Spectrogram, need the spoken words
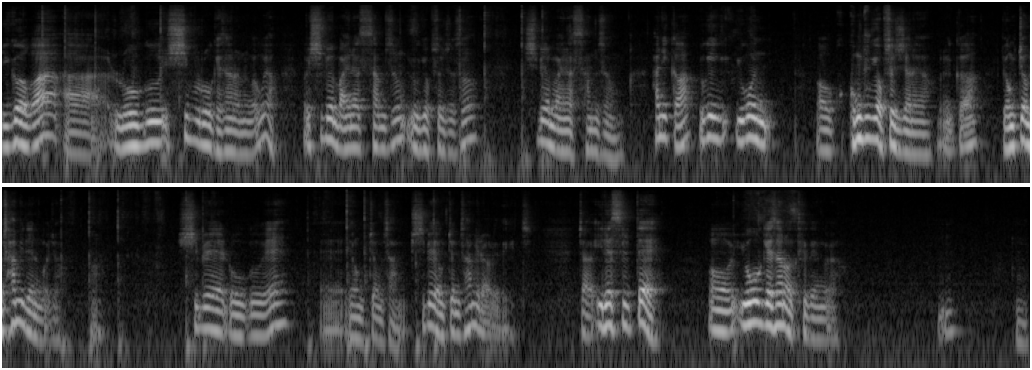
이거가 아, 로그 10으로 계산하는 거고요. 10의 마이너스 3승 여기 없어져서 10의 마이너스 3승 하니까 여기 이건 어, 공중이 없어지잖아요. 그러니까 0.3이 되는 거죠. 어. 10의 로그에 0.3, 10의 0.3이라고 해야 되겠지. 자, 이랬을 때, 어, 요거 계산은 어떻게 되는 거예요? 음? 음.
